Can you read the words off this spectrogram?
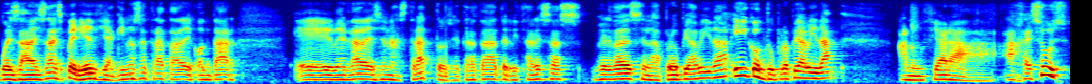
Pues a esa experiencia, aquí no se trata de contar eh, verdades en abstracto, se trata de aterrizar esas verdades en la propia vida y con tu propia vida anunciar a, Jesús.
